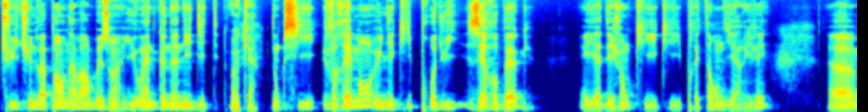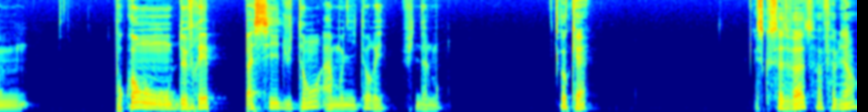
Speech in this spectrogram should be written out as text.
tu, tu ne vas pas en avoir besoin. You ain't gonna need it. Donc, si vraiment une équipe produit zéro bug, et il y a des gens qui, qui prétendent y arriver, euh, pourquoi on devrait passer du temps à monitorer finalement Ok. Est-ce que ça te va, toi, Fabien?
